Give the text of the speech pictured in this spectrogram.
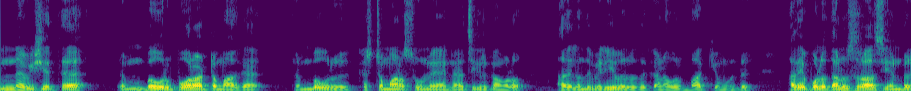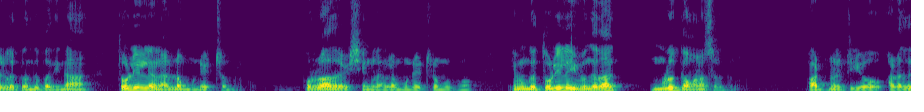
என்ன விஷயத்த ரொம்ப ஒரு போராட்டமாக ரொம்ப ஒரு கஷ்டமான சூழ்நிலையை நினச்சிக்கிட்டு இருக்காங்களோ அதுலேருந்து வெளியே வருவதற்கான ஒரு பாக்கியம் உண்டு. அதே போல் தனுசு ராசி என்பர்களுக்கு வந்து பார்த்திங்கன்னா தொழிலில் நல்ல முன்னேற்றம் இருக்கும். பொருளாதார விஷயங்கள் நல்ல முன்னேற்றம் இருக்கும். இவங்க தொழிலை இவங்க தான் முழு கவனம் செலுத்தணும். பார்ட்னர்கிட்டையோ அல்லது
